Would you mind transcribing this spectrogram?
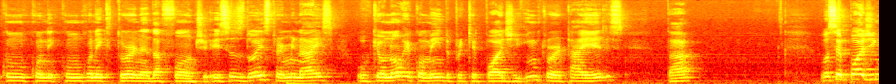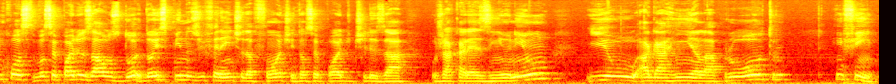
com, com o conector né, da fonte, esses dois terminais, o que eu não recomendo porque pode entortar eles, tá? Você pode, você pode usar os do... dois pinos diferentes da fonte, então você pode utilizar o jacarezinho em um e o... a garrinha lá para o outro. Enfim,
